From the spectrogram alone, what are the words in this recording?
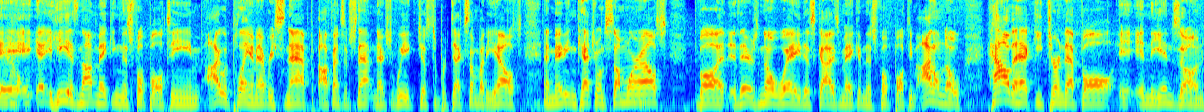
Eh, eh, he is not making this football team. I would play him every snap, offensive snap next week, just to protect somebody else, and maybe he can catch one somewhere else. But there's no way this guy's making this football team. I don't know how the heck he turned that ball in the end zone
